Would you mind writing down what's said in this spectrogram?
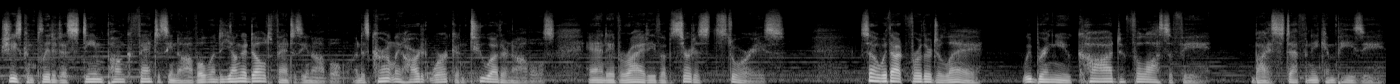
She's completed a steampunk fantasy novel and a young adult fantasy novel, and is currently hard at work on two other novels and a variety of absurdist stories. So, without further delay, we bring you Cod Philosophy by Stephanie Campisi.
